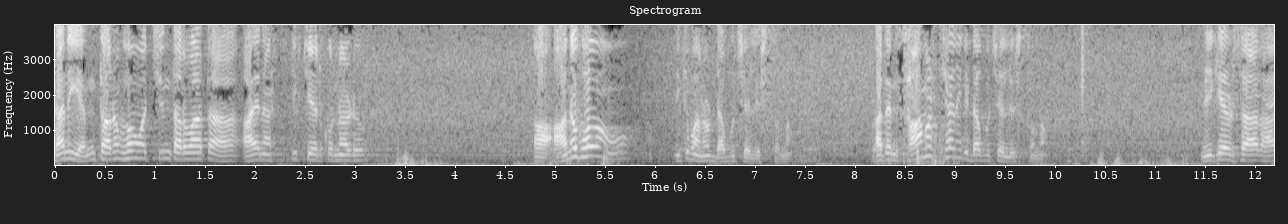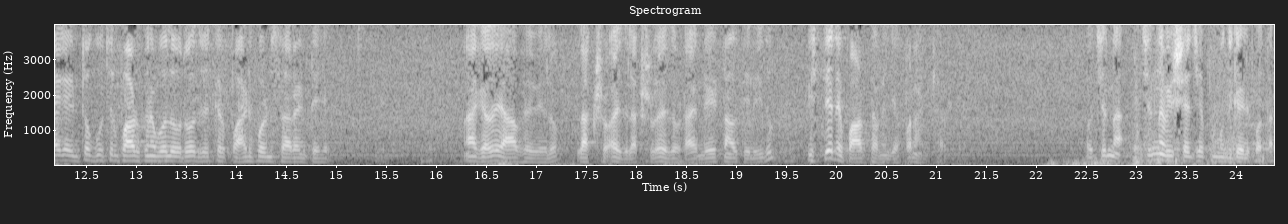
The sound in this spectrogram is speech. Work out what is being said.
కానీ ఎంత అనుభవం వచ్చిన తర్వాత ఆయన స్థితికి చేరుకున్నాడు? ఆ అనుభవం ఇక మనం డబ్బు చెల్లిస్తున్నాం. అతని సామర్థ్యానికి డబ్బు చెల్లిస్తున్నాం. మీకేమిటి సార్? హాయిగా ఇంట్లో కూర్చొని పాడుకునే వాళ్ళు రోజు ఇక్కడ పాడిపోండి సార్ అంటే నాకేదో యాభై వేలు లక్ష ఐదు లక్షలు ఏదో ఒకటి. ఆయన రేట్ నాకు తెలియదు ఇస్తే నేను పాడతానని చెప్పని అంటాడు ఒక చిన్న చిన్న విషయం చెప్పి ముందుకెళ్ళిపోతా.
